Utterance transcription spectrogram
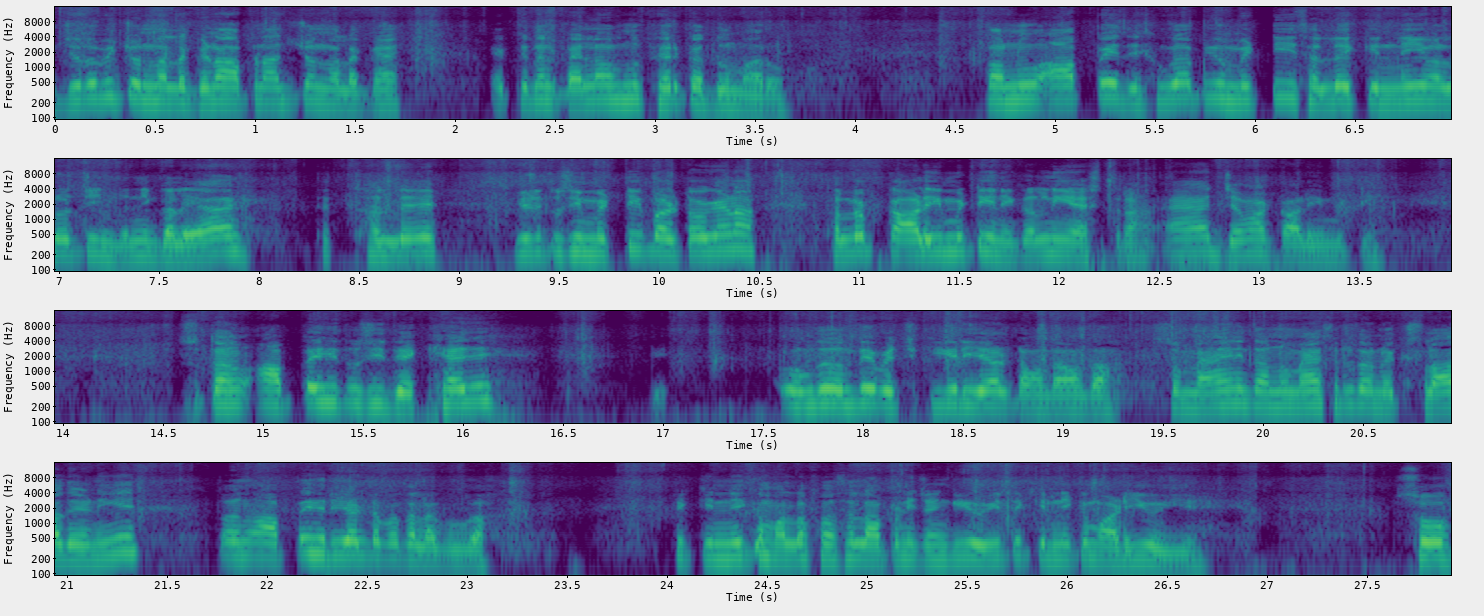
ਜਦੋਂ ਵੀ ਝੋਨਾ ਲੱਗਣਾ, ਆਪਣਾ ਅੱਜ ਝੋਨਾ ਲੱਗਾ ਇੱਕ ਦਿਨ ਪਹਿਲਾਂ ਉਸਨੂੰ ਫਿਰ ਕੱਦੂ ਮਾਰੋ। ਤੁਹਾਨੂੰ ਆਪੇ ਦਿਖੂਗਾ ਵੀ ਉਹ ਮਿੱਟੀ ਥੱਲੇ ਕਿੰਨੀ ਮਤਲਬ ਝਿੰਜਣ ਨਹੀਂ ਗਲਿਆ ਹੈ। ਤੇ ਥੱਲੇ ਜਿਹੜੀ ਤੁਸੀਂ ਮਿੱਟੀ ਪਲਟੋਗੇ ਨਾ, ਥੱਲੋਂ ਕਾਲੀ ਮਿੱਟੀ ਨਿਕਲਣੀ ਹੈ ਇਸ ਤਰ੍ਹਾਂ। ਐ ਜਮਾ ਕਾਲੀ ਮਿੱਟੀ। ਸੋ ਤੁਹਾਨੂੰ ਆਪੇ ਹੀ ਤੁਸੀਂ ਦੇਖਿਆ ਜੇ ਵੀ ਉਹਦੇ ਉਹਦੇ ਵਿੱਚ ਕੀ ਰਿਜ਼ਲਟ ਆਉਂਦਾ ਆਉਂਦਾ ਸੋ ਮੈਂ ਨਹੀਂ ਤੁਹਾਨੂੰ, ਮੈਂ ਸਿਰਫ ਤੁਹਾਨੂੰ ਇੱਕ ਸਲਾਹ ਦੇਣੀ ਹੈ, ਤੁਹਾਨੂੰ ਆਪੇ ਹੀ ਰਿਜ਼ਲਟ ਪਤਾ ਲੱਗੂਗਾ ਕਿ ਕਿੰਨੀ ਕੁ ਮਤਲਬ ਫਸਲ ਆਪਣੀ ਚੰਗੀ ਹੋਈ ਤੇ ਕਿੰਨੀ ਕੁ ਮਾੜੀ ਹੋਈ ਹੈ। ਸੋ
